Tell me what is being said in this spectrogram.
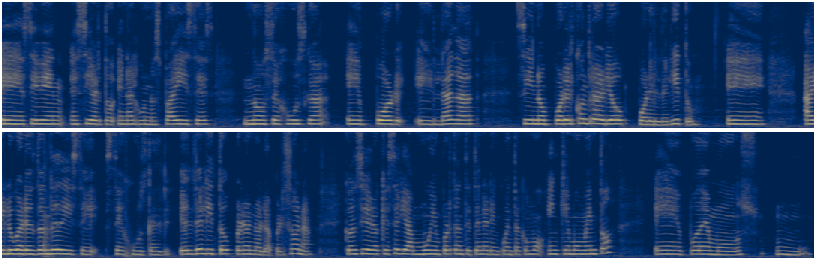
Eh, si bien es cierto, en algunos países no se juzga por la edad, sino por el contrario, por el delito. Hay lugares donde dice se juzga el delito, pero no la persona considero que sería muy importante tener en cuenta como en qué momento eh, podemos mm,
